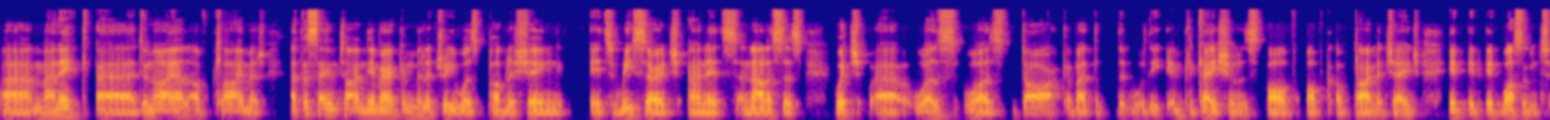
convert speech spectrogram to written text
uh, manic uh, denial of climate. At the same time, the American military was publishing its research and its analysis, which uh, was was dark about the, the, the implications of, of, of climate change. It, it, it wasn't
